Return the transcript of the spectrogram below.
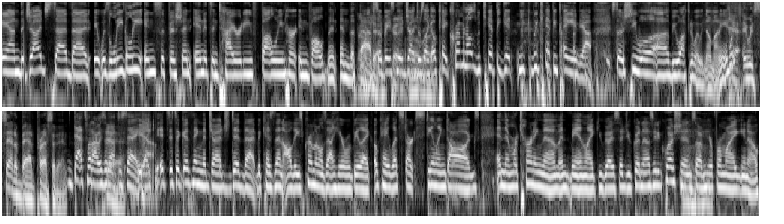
And the judge said that it was legally insufficient in its entirety following her involvement in the theft. Okay, so basically, okay. the judge was All like, okay, criminals, we can't be getting, we can't be paying ya. So she will uh, be walking away with no money. Yeah, it would set a bad precedent. That's what I was about Yeah. to say. Yeah. Like it's it's a good thing the judge did that because then all these criminals out here would be like, okay, let's start stealing dogs and then returning them and being like, you guys said you couldn't ask any questions, so I'm mm-hmm. here for my, you know.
